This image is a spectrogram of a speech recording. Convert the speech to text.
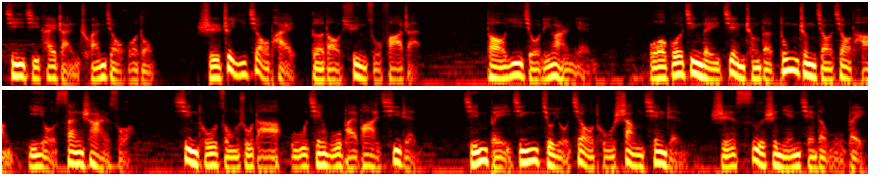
积极开展传教活动，使这一教派得到迅速发展。到一九零二年，我国境内建成的东正教教堂已有三十二所，信徒总数达五千五百八十七人，仅北京就有教徒上千人，是四十年前的五倍。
